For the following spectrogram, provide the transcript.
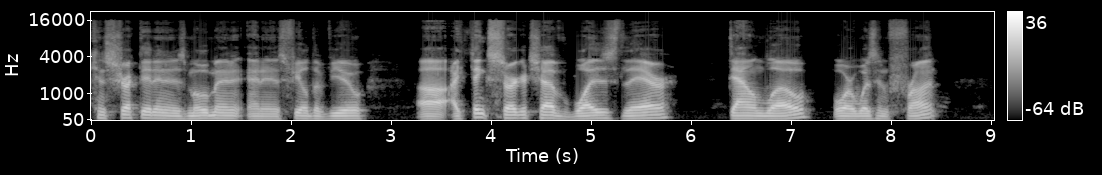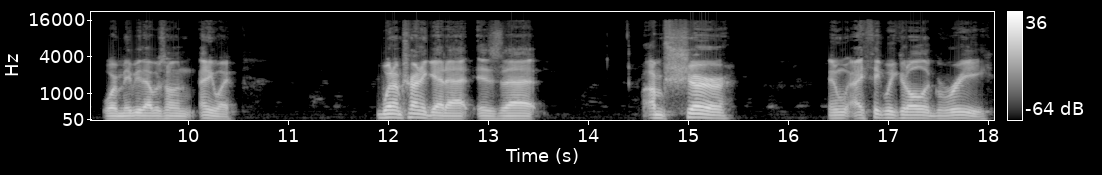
constricted in his movement and in his field of view. Uh, I think Sergachev was there down low or was in front, or maybe that was on. Anyway, what I'm trying to get at is that I'm sure, and I think we could all agree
